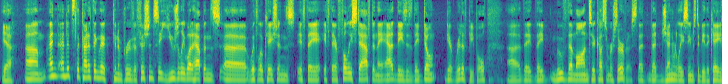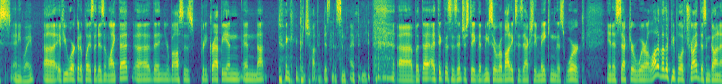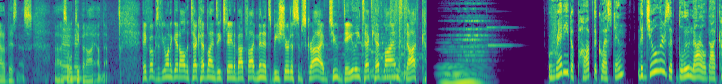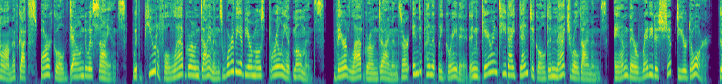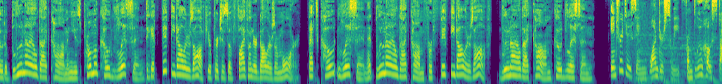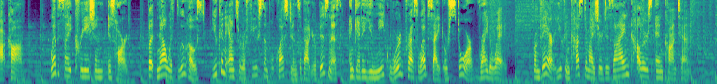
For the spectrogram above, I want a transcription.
Yeah, um, and and it's the kind of thing that can improve efficiency. Usually, what happens uh, with locations if they if they're fully staffed and they add these is they don't get rid of people. Uh, they they move them on to customer service. That that generally seems to be the case anyway. Uh, if you work at a place that isn't like that, uh, then your boss is pretty crappy and and not doing a good job at business, in my opinion. uh, but that, I think this is interesting that Miso Robotics is actually making this work in a sector where a lot of other people have tried this and gone out of business. Uh, so mm-hmm. we'll keep an eye on them. Hey, folks, if you want to get all the tech headlines each day in about five minutes, be sure to subscribe to dailytechheadlines.com. Ready to pop the question? The jewelers at Bluenile.com have got sparkle down to a science with beautiful lab grown diamonds worthy of your most brilliant moments. Their lab grown diamonds are independently graded and guaranteed identical to natural diamonds, and they're ready to ship to your door. Go to Bluenile.com and use promo code LISTEN to get $50 off your purchase of $500 or more. That's code LISTEN at Bluenile.com for $50 off. Bluenile.com code LISTEN. Introducing Wondersuite from Bluehost.com. Website creation is hard, but now with Bluehost, you can answer a few simple questions about your business and get a unique WordPress website or store right away. From there, you can customize your design, colors, and content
